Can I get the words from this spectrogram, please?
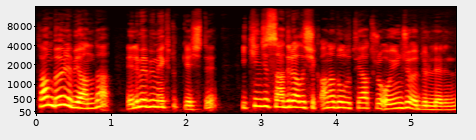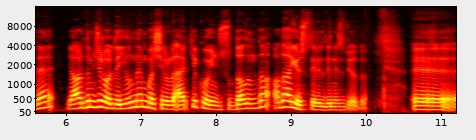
Tam böyle bir anda elime bir mektup geçti. İkinci Sadri Alışık Anadolu Tiyatro Oyuncu Ödülleri'nde yardımcı rolde yılın en başarılı erkek oyuncusu dalında aday gösterildiniz diyordu. Ee,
